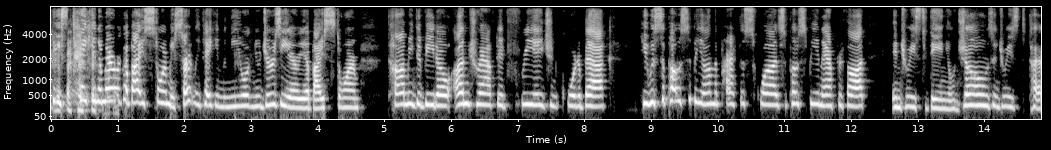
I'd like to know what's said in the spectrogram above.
He's taking America by storm. He's certainly taking the New York, New Jersey area by storm. Tommy DeVito, undrafted free agent quarterback he was supposed to be on the practice squad, supposed to be an afterthought. Injuries to Daniel Jones, injuries to Ty-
